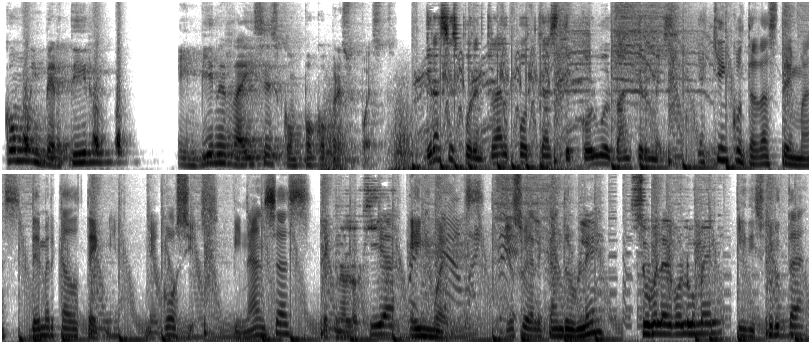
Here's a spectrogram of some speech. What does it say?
cómo invertir en bienes raíces con poco presupuesto. Gracias por entrar al podcast de Coldwell Banker México. Y aquí encontrarás temas de mercadotecnia, negocios, finanzas, Tecnología, e inmuebles. Yo soy Alejandro Blé súbele el volumen. y disfruta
